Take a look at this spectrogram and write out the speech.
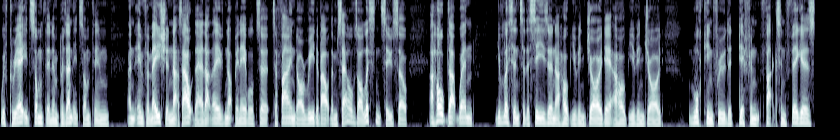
we've created something and presented something and information that's out there that they've not been able to to find or read about themselves or listen to. So I hope that when you've listened to the season, I hope you've enjoyed it. I hope you've enjoyed looking through the different facts and figures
